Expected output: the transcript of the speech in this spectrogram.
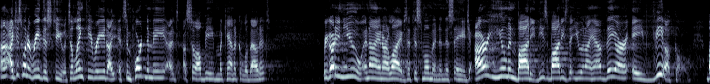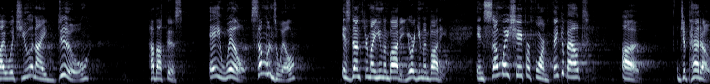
uh, I just want to read this to you. It's a lengthy read, I, it's important to me, so I'll be mechanical about it. Regarding you and I in our lives at this moment in this age, our human body, these bodies that you and I have, they are a vehicle by which you and I do, how about this? A will, someone's will, is done through my human body, your human body. In some way, shape, or form, think about uh, Geppetto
